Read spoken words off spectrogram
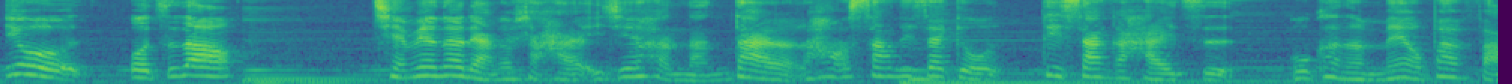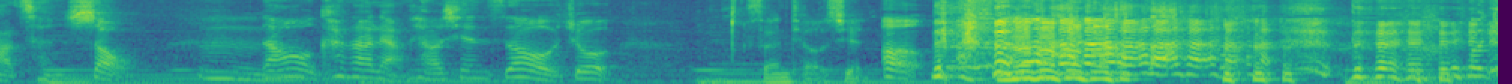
因为我我知道前面那两个小孩已经很难带了，然后上帝再给我第三个孩子，我可能没有办法承受。嗯，然后我看到两条线之后，我就三条线，哦，对，我就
